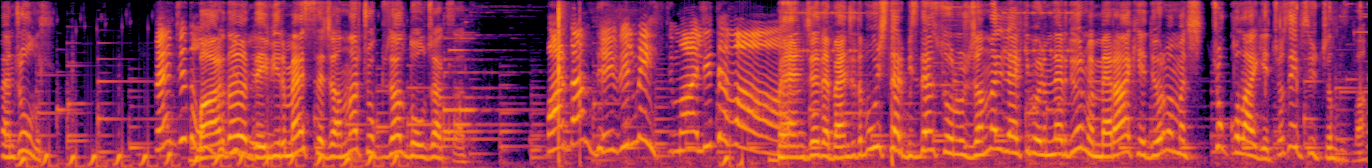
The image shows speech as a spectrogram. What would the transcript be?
Bence olur. Bence de Bardağı gibi. devirmezse canlar çok güzel dolacak zaten. Bardağın devrilme ihtimali de var. Bence de bence de bu işler bizden sorulur canlar. İleriki bölümler diyorum ya merak ediyorum ama çok kolay geçiyoruz. Hepsi 3 yıldızla.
